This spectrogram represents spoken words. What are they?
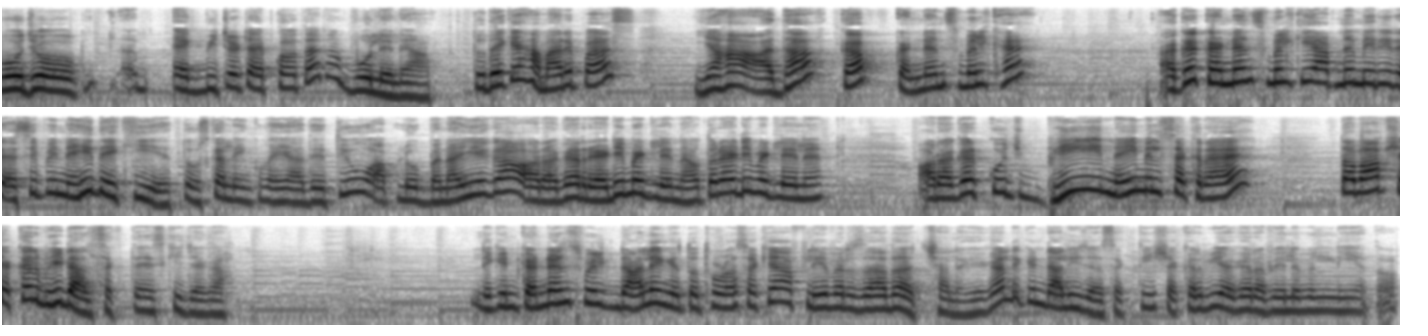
वो जो एग बीटर टाइप का होता है ना, वो ले लें आप। तो देखिए, हमारे पास यहाँ आधा कप कंडेंस मिल्क है। अगर कंडेंस मिल्क की आपने मेरी रेसिपी नहीं देखी है तो उसका लिंक मैं यहाँ देती हूँ। आप लोग बनाइएगा और अगर रेडीमेड लेना हो तो रेडीमेड ले लें। और अगर कुछ भी नहीं मिल सक रहा है तब आप शक्कर भी डाल सकते हैं इसकी जगह। लेकिन कंडेंस मिल्क डालेंगे तो थोड़ा सा क्या फ्लेवर ज़्यादा अच्छा लगेगा, लेकिन डाली जा सकती है। शक्कर भी अगर अवेलेबल नहीं है तो।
